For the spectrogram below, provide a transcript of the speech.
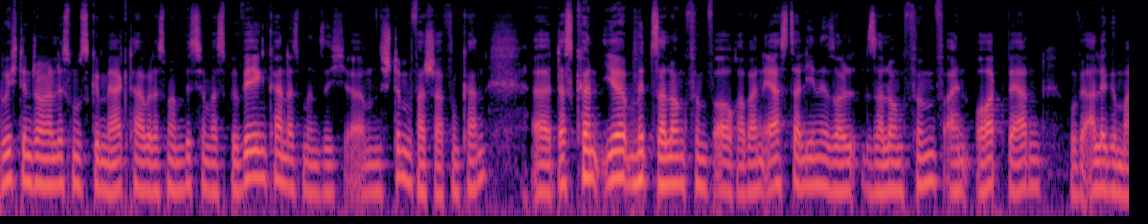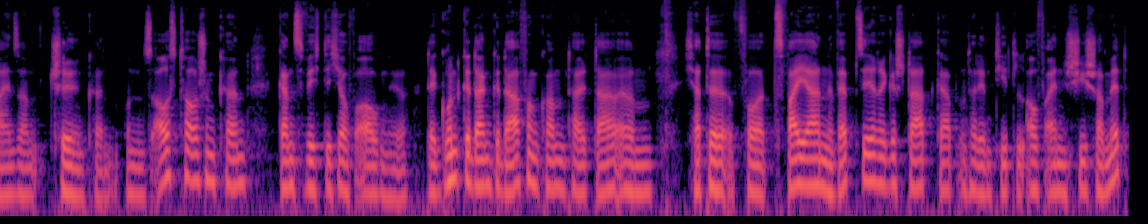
durch den Journalismus gemerkt habe, dass man ein bisschen was bewegen kann, dass man sich ähm, Stimme verschaffen kann. Äh, das könnt ihr mit Salon 5 auch, aber in erster Linie soll Salon 5 ein Ort werden, wo wir alle gemeinsam chillen können und uns austauschen können. Ganz wichtig auf Augenhöhe. Der Grundgedanke davon kommt halt da, ähm, ich hatte vor zwei Jahren eine Webserie gestartet gehabt unter dem Titel Auf eine Shisha mit,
